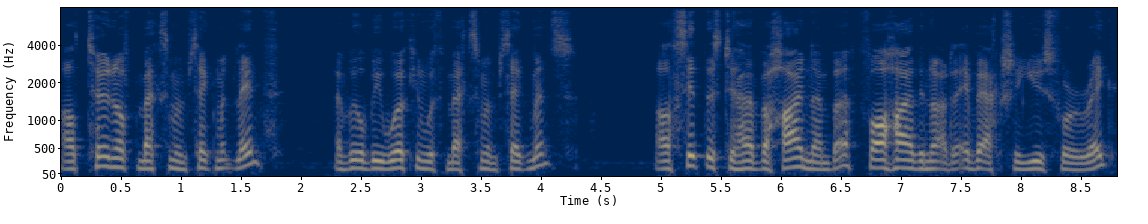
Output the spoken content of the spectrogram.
I'll turn off maximum segment length and we'll be working with maximum segments. I'll set this to have a high number, far higher than I'd ever actually use for a rig,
